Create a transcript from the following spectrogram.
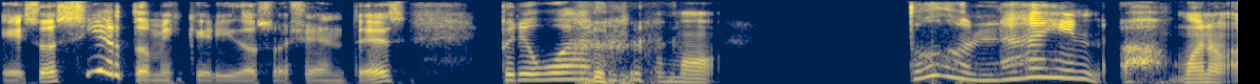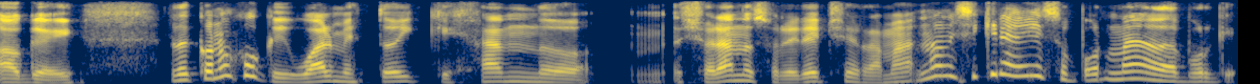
Eso es cierto, mis queridos oyentes, pero igual como... Todo online. Ah, bueno, ok. Reconozco que igual me estoy quejando, llorando sobre leche derramada. No, ni siquiera eso, por nada, porque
